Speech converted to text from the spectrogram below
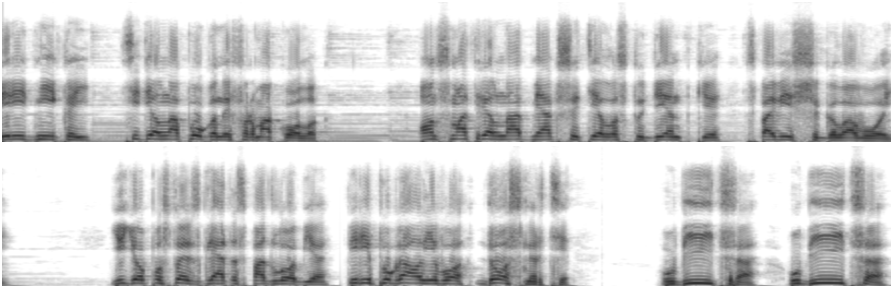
Перед Никой сидел напуганный фармаколог. Он смотрел на обмякшее тело студентки с повисшей головой. Ее пустой взгляд из-под лобья перепугал его до смерти. «Убийца! Убийца!»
